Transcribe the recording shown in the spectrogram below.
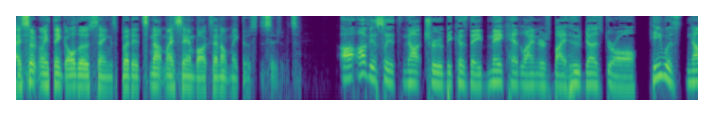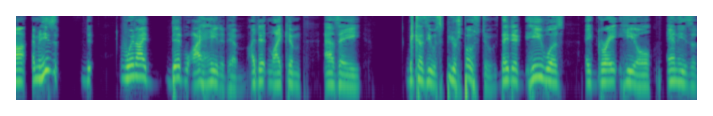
I certainly think all those things, but it's not my sandbox. I don't make those decisions. Uh, obviously, it's not true because they make headliners by who does draw. He was not. I mean, he's when I did, I hated him. I didn't like him as a because he was. You're supposed to. They did. He was a great heel, and he's a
